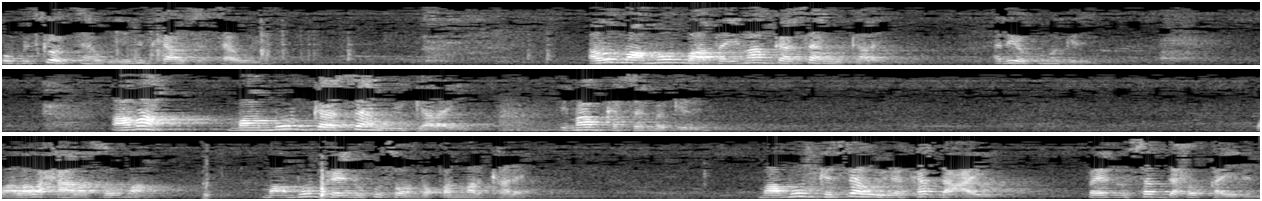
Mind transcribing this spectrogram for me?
oo midkood sahwiyey mid kaalusan sahwiye adu ma'muum baa tay imaamkaa sahwi galay. Adiga kuma gelin. Ama ma'muumkaa sahwi galay imaamkase ma gelin. Waa laba xaala sow maa ma'muumkaynu ku soo noqon mar kale. Ma'muumka sahwiga ka dhacay baynu saddex u qaybin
